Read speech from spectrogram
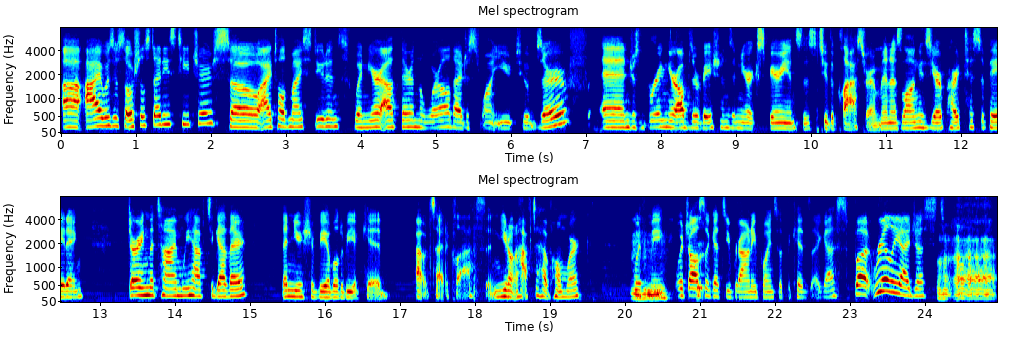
Uh, I was a social studies teacher, so I told my students when you're out there in the world, I just want you to observe and just bring your observations and your experiences to the classroom. And as long as you're participating during the time we have together, then you should be able to be a kid outside of class and you don't have to have homework with mm-hmm. me, which also gets you brownie points with the kids, I guess. But really, I just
